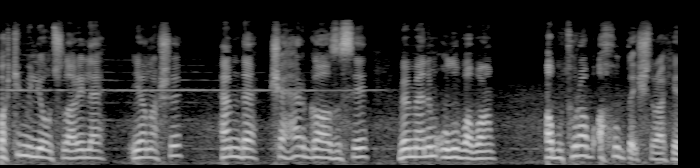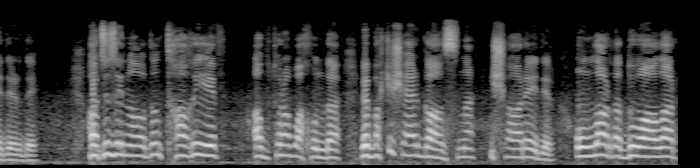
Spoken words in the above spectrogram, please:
Bakı milyonçuları ilə yanaşı həm də şəhər qazisi və mənim ulu babam Abuturab Axund da iştirak edirdi. Hacı Zeynalabdin Tağıyev Abturab Axunda və Bakı şəhər qazısına işarə edir. Onlar da dualar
